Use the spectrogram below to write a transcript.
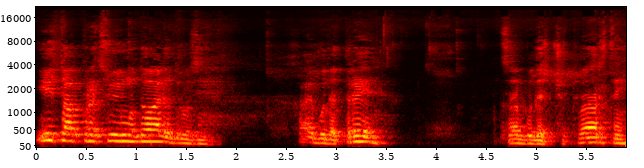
І так працюємо далі, друзі. Хай буде три. Це буде четвертий.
